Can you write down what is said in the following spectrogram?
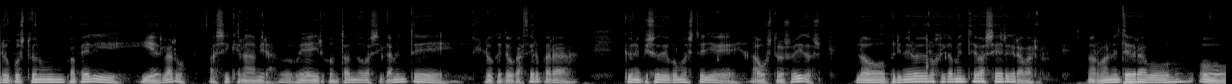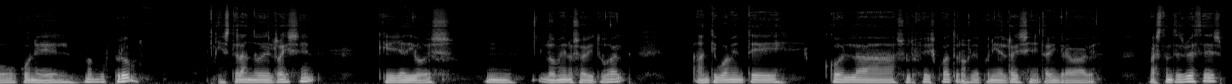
lo he puesto en un papel y, es largo. Así que nada, mira, os voy a ir contando básicamente lo que tengo que hacer para que un episodio como este llegue a vuestros oídos. Lo primero, lógicamente, va a ser grabarlo. Normalmente grabo o con el MacBook Pro instalando el Ryzen, que ya digo, es mm, lo menos habitual. Antiguamente con la Surface 4 le ponía el Ryzen y también grababa bastantes veces.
